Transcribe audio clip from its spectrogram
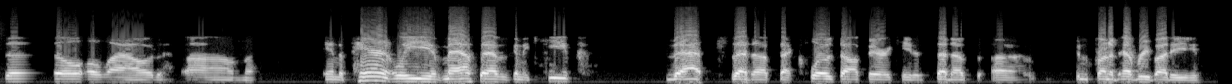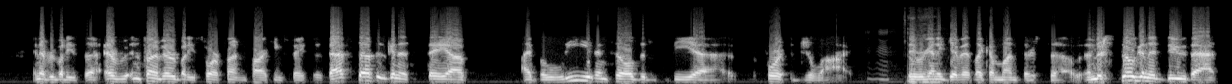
still allowed, um, and apparently Mass Ave is going to keep that setup, that closed off barricaded setup, uh, in front of everybody, and everybody's uh, every, in front of everybody's storefront and parking spaces. That stuff is going to stay up, I believe, until the the uh, Fourth of July. They were going to give it like a month or so, and they're still going to do that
